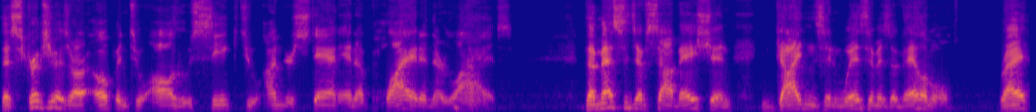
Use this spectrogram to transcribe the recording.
The scriptures are open to all who seek to understand and apply it in their lives. The message of salvation, guidance, and wisdom is available, right?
